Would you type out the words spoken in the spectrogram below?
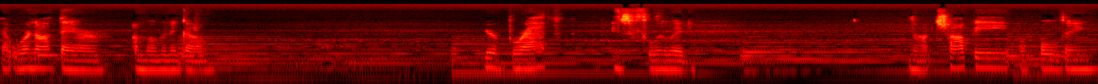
that were not there a moment ago. Your breath is fluid. not choppy or holding.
